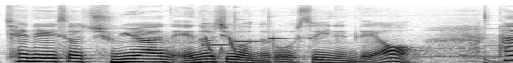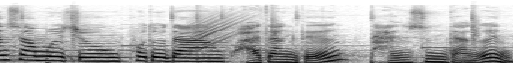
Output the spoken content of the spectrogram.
체내에서 중요한 에너지원으로 쓰이는데요. 탄수화물 중 포도당, 과당 등 단순당은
